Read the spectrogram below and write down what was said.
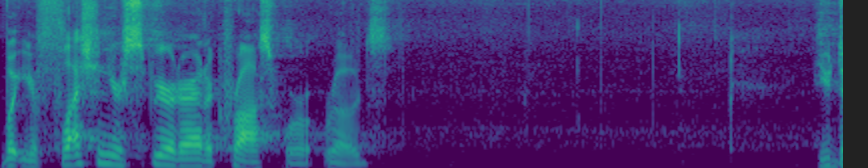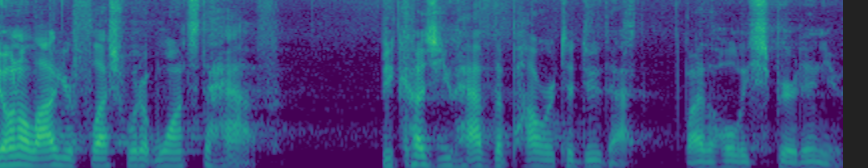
but your flesh and your spirit are at a crossroads, you don't allow your flesh what it wants to have. because you have the power to do that by the Holy Spirit in you.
